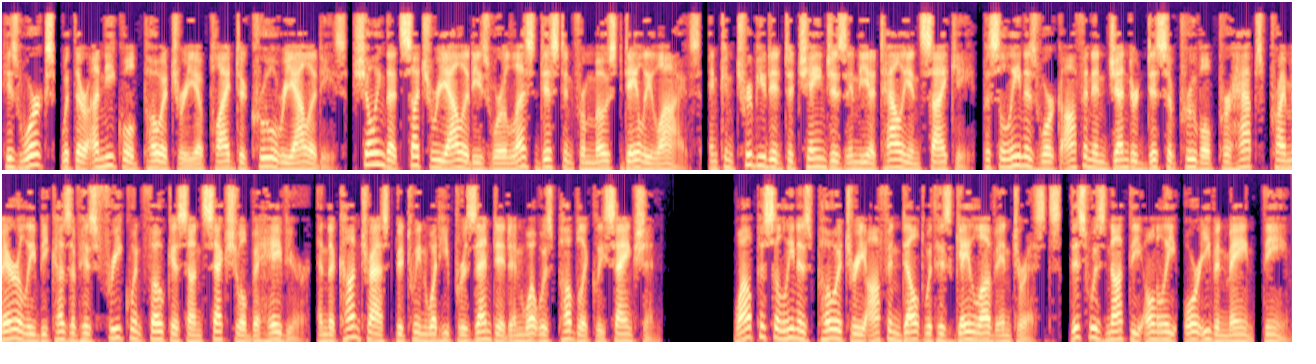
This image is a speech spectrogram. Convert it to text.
His works, with their unequaled poetry applied to cruel realities, showing that such realities were less distant from most daily lives, and contributed to changes in the Italian psyche. Pasolini's work often engendered disapproval perhaps primarily because of his frequent focus on sexual behavior, and the contrast between what he presented and what was publicly sanctioned. While Pasolini's poetry often dealt with his gay love interests, this was not the only, or even main, theme.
